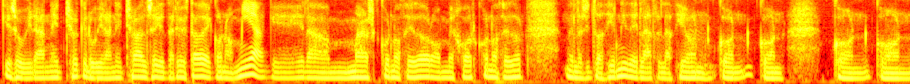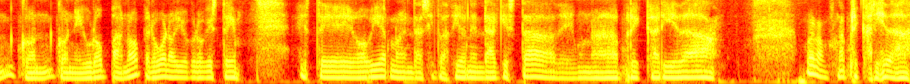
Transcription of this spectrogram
que se hubieran hecho, que lo hubieran hecho al secretario de Estado de Economía, que era más conocedor o mejor conocedor de la situación y de la relación con, con, con, con, con, Europa, ¿no? Pero bueno, yo creo que este, este gobierno en la situación en la que está, de una precariedad bueno, una precariedad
